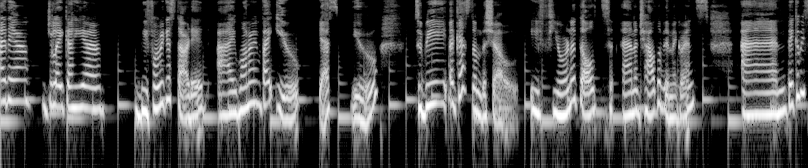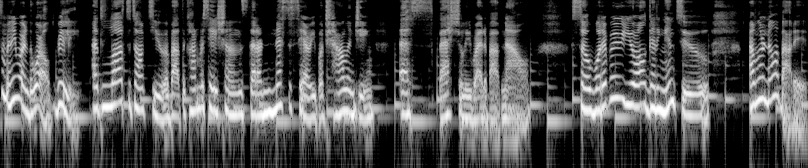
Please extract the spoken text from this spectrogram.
Hi there, Juleyka here. Before we get started, I want to invite you, yes, you, to be a guest on the show. If you're an adult and a child of immigrants, and they could be from anywhere in the world, really, I'd love to talk to you about the conversations that are necessary but challenging, especially right about now. So whatever you're all getting into, I want to know about it.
